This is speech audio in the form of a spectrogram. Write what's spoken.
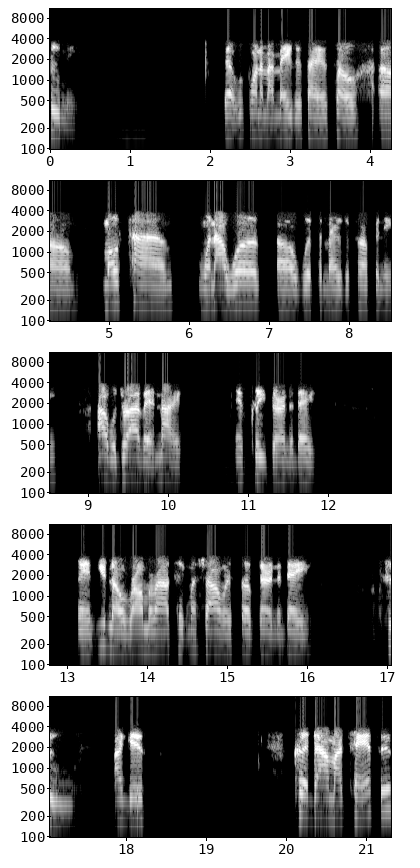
to me. That was one of my major things. So um, most times when I was uh, with the major company, I would drive at night and sleep during the day. And, you know, roam around, take my shower and stuff during the day to, I guess, cut down my chances.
